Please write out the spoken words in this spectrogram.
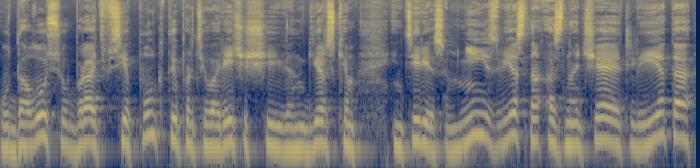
удалось убрать все пункты, противоречащие венгерским интересам. Неизвестно, означает ли это,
